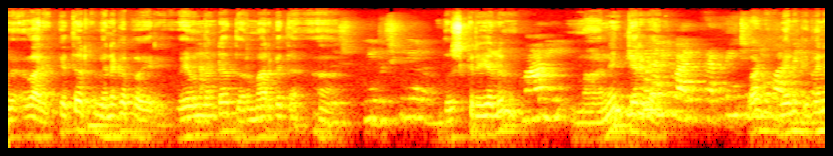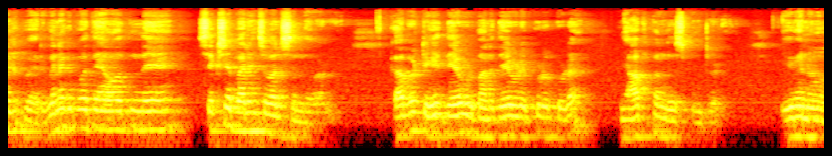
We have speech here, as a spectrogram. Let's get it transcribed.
వ- వారి పితరులు వెనకపోయారు ఏముందంటే? దుర్మార్గత దుష్క్రియలు మాని మాని తిరగ వాళ్ళు వెనక వినకపోయిరి. వెనకపోయారు వెనకపోతే ఏమవుతుంది? శిక్ష భరించవలసిందే వాళ్ళు. కాబట్టి దేవుడు మన దేవుడు ఎప్పుడు కూడా జ్ఞాపకం చేసుకుంటాడు. ఈవెన్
